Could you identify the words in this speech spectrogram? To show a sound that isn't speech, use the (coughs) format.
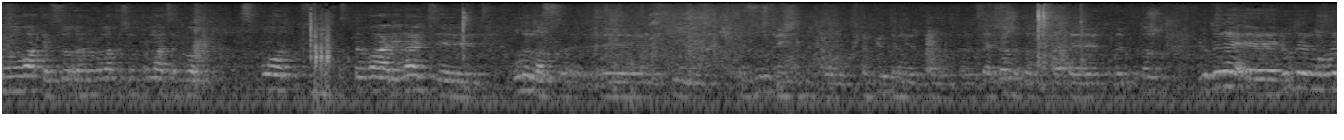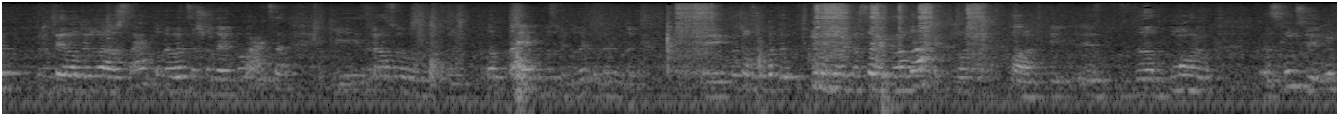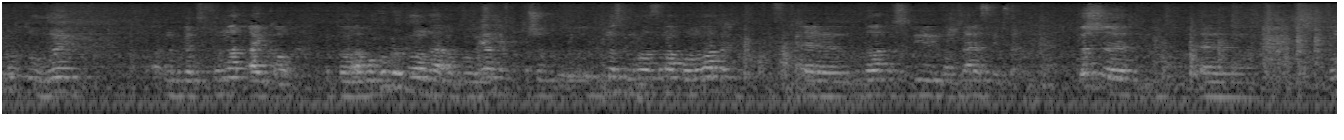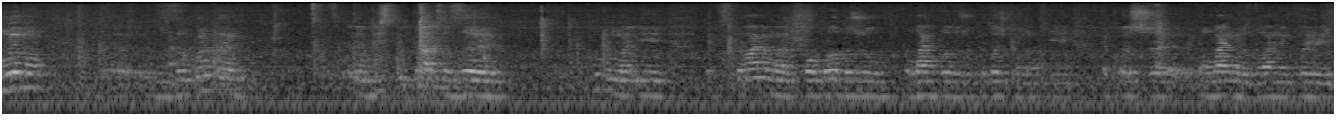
агрегувати всю, агрегувати інформацію про спорт, фестивалі, навіть е, були у нас е, такі зустрічі комп'ютерні, це теж дописати туди. Тож людини, е, люди могли прийти на один наш сайт, подивитися, що де відбувається, і зразу а, як господи, туди, туди, туди. Е, Хочемо зробити дуже красивий календар, е, за допомогою з функцією імпорту в формат ICO. Тобто або Google календар, або Яндекс, тобто, щоб людина змогла сама планувати, е, давати собі там, зараз і все. Також е, е, плануємо зробити більш співпрацю з клубами і фестивалями по продажу, онлайн-продажу квиточками і також онлайн роздавання плеєрів.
